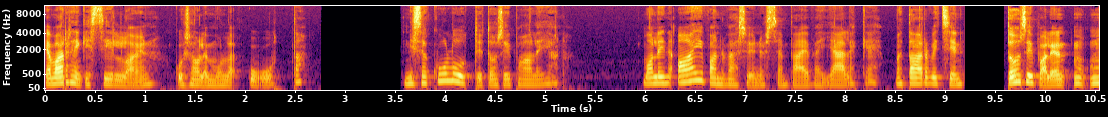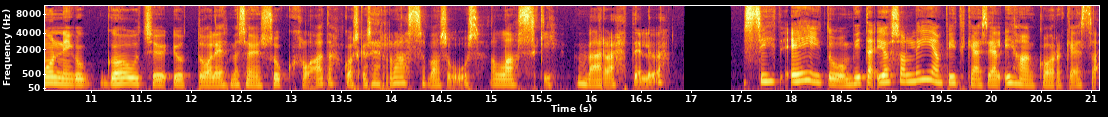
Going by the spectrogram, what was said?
ja varsinkin silloin, kun se oli mulle uutta, niin se kulutti tosi paljon – Mä olin aivan väsynyt sen päivän jälkeen. Mä tarvitsin tosi paljon, mun niinku go-to-juttu oli, että mä söin suklaata, koska se rasvasuus laski värähtelyä. Siitä ei tule mitä, jos on liian pitkään siellä ihan korkeassa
